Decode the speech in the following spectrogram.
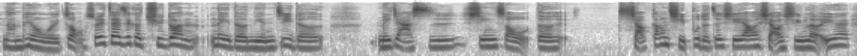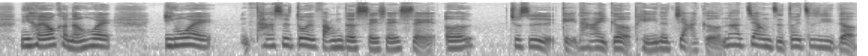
男朋友为重，所以在这个区段内的年纪的美甲师新手的小刚起步的这些要小心了，因为你很有可能会因为他是对方的谁谁谁而就是给他一个便宜的价格，那这样子对自己的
